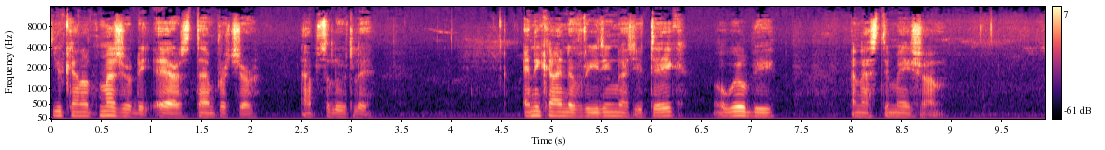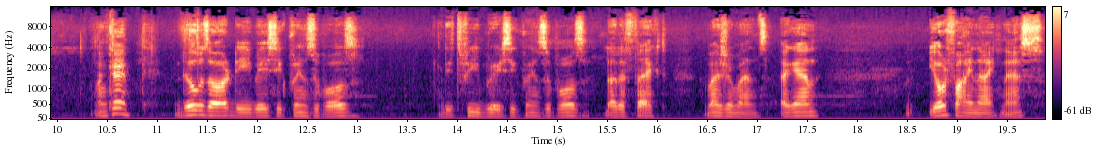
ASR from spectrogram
you cannot measure the air's temperature absolutely. Any kind of reading that you take will be an estimation. Okay, those are the basic principles, the three basic principles that affect measurements. Again, your finiteness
